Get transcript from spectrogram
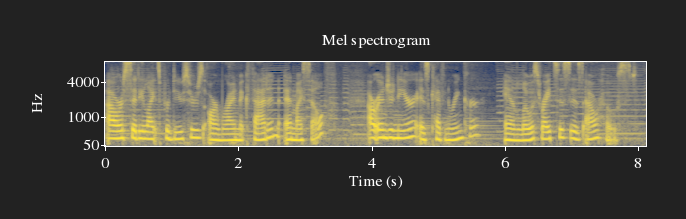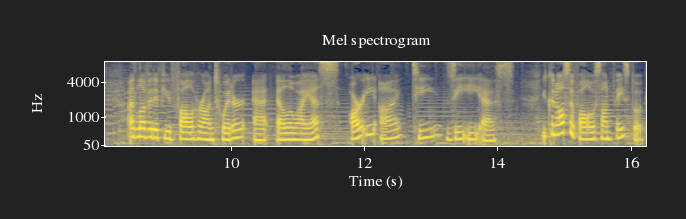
Our City Lights producers are Ryan McFadden and myself. Our engineer is Kevin Rinker, and Lois Reitzes is our host. I'd love it if you'd follow her on Twitter at L O I S R E I T Z E S. You can also follow us on Facebook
